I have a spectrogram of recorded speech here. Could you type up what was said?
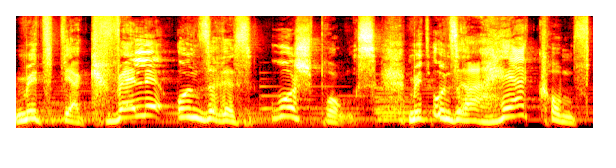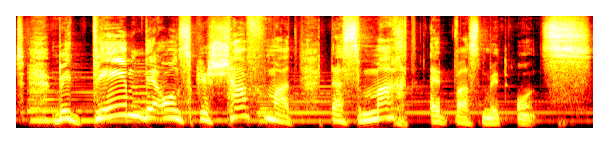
mit der Quelle unseres Ursprungs, mit unserer Herkunft, mit dem, der uns geschaffen hat, das macht etwas mit uns.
